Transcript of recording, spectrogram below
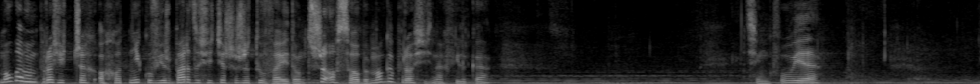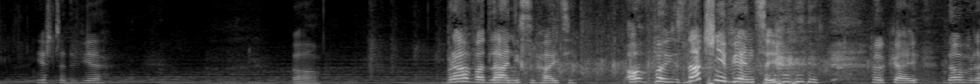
Mogłabym prosić trzech ochotników, już bardzo się cieszę, że tu wejdą. Trzy osoby. Mogę prosić na chwilkę? Dziękuję. Jeszcze dwie. O. Brawa dla nich, słuchajcie. O, znacznie więcej. Okej, okay, dobra.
